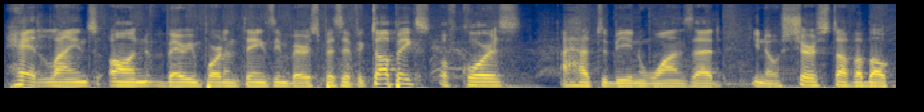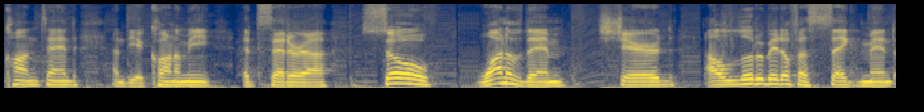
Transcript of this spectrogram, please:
headlines on very important things in very specific topics. Of course, I had to be in ones that, you know, share stuff about content and the economy, etc. So, one of them shared a little bit of a segment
